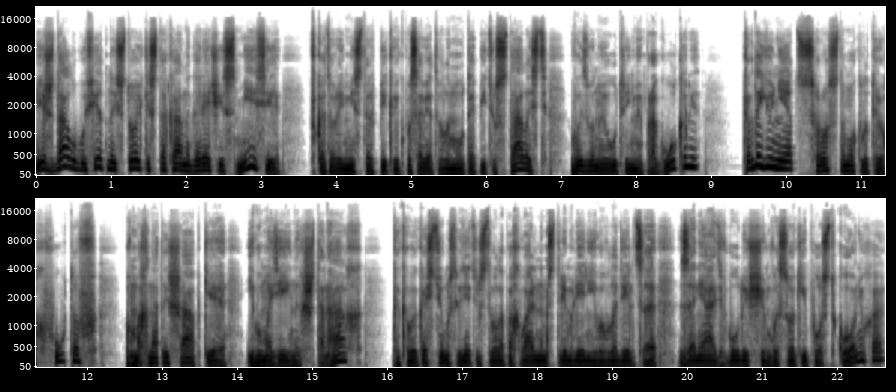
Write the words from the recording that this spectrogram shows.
и ждал у буфетной стойки стакана горячей смеси, в которой мистер Пиквик посоветовал ему утопить усталость, вызванную утренними прогулками, когда юнец ростом около трех футов, в мохнатой шапке и бумазейных штанах, каковой костюм свидетельствовал о похвальном стремлении его владельца занять в будущем высокий пост конюха,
